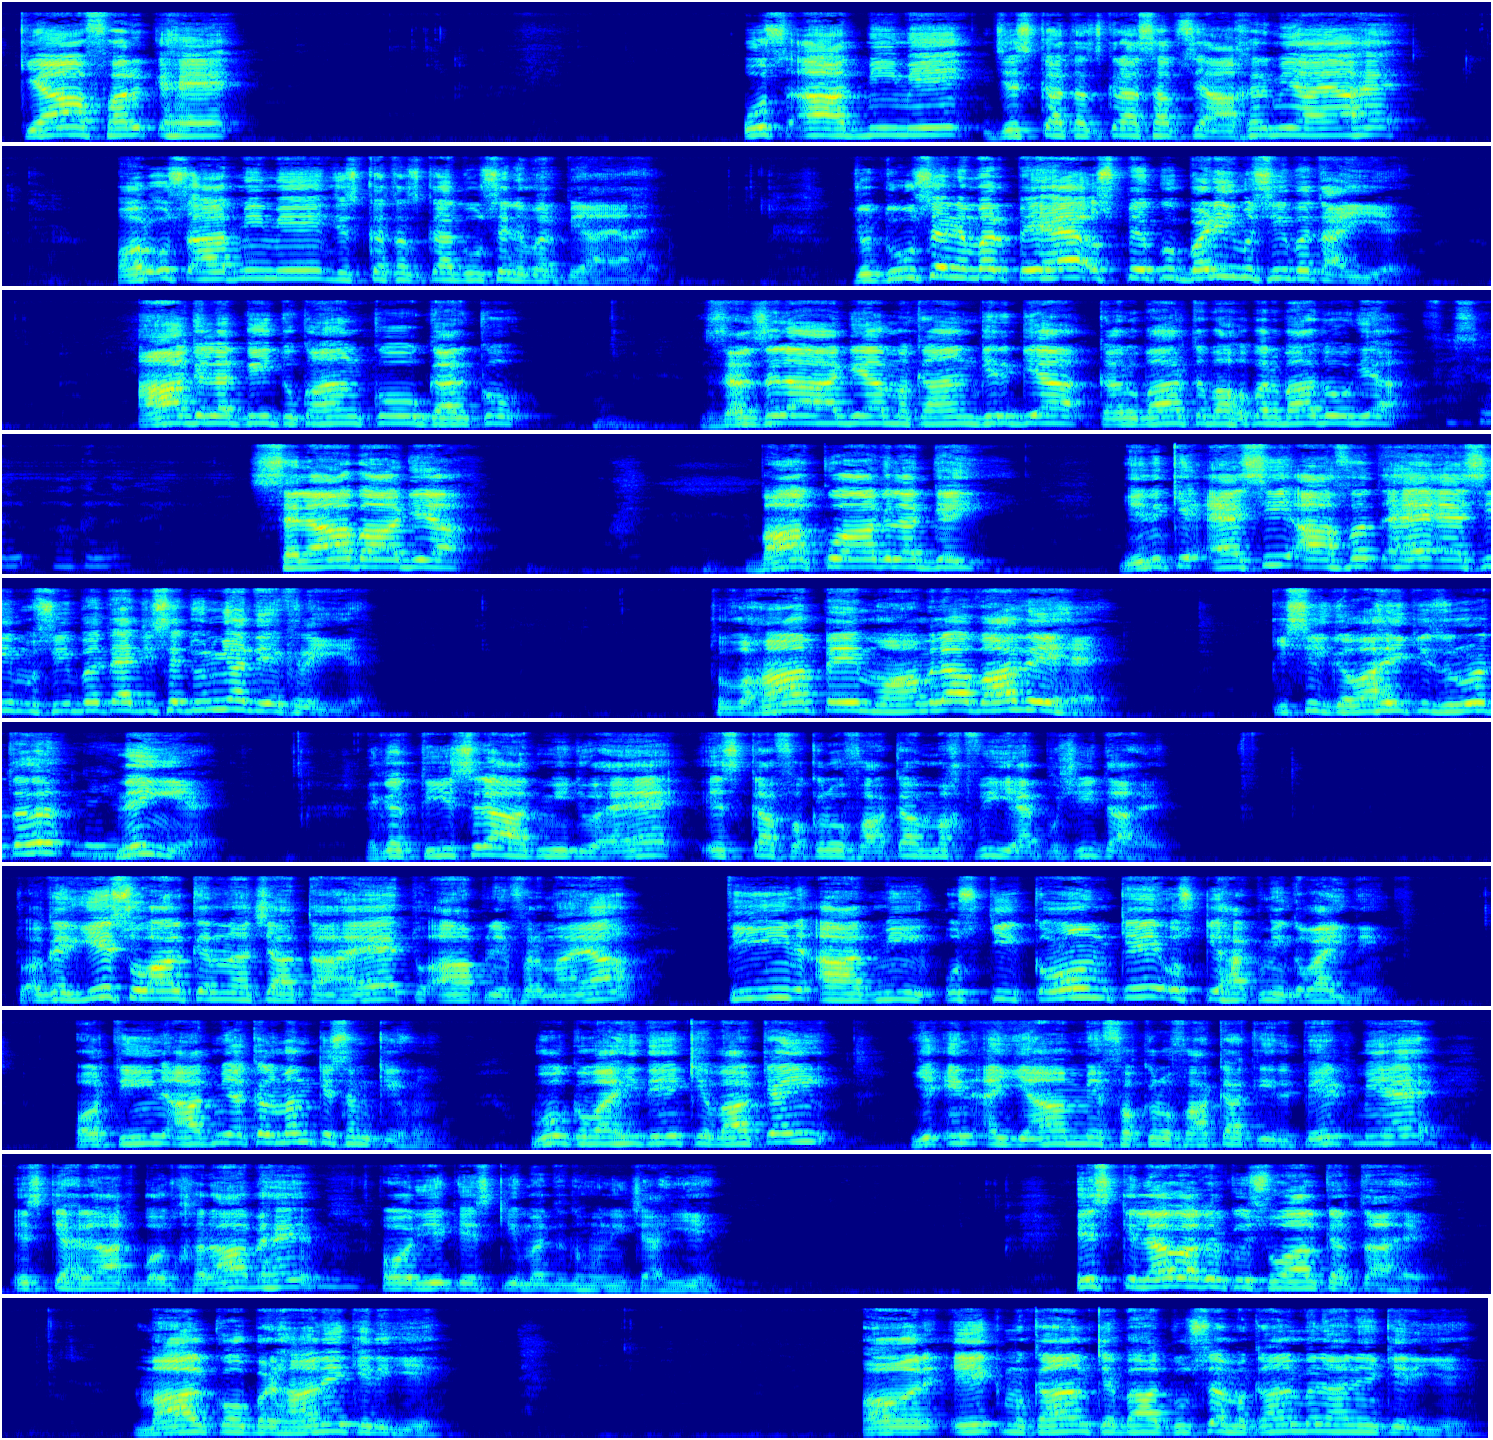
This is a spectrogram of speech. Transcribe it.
کیا فرق ہے اس آدمی میں جس کا تذکرہ سب سے آخر میں آیا ہے اور اس آدمی میں جس کا تذکرہ دوسرے نمبر پہ آیا ہے؟ جو دوسرے نمبر پہ ہے اس پہ کوئی بڑی مصیبت آئی ہے۔ آگ لگ گئی دکان کو گھر کو۔ زلزلہ آ گیا مکان گر گیا کاروبار تباہ و برباد ہو گیا۔ سیلاب آ گیا۔ باغ کو آگ لگ گئی۔ یعنی کہ ایسی آفت ہے ایسی مصیبت ہے جسے دنیا دیکھ رہی ہے۔ تو وہاں پہ معاملہ واضح ہے۔ کسی گواہی کی ضرورت۔ نہیں ہے۔ لیکن تیسرا آدمی جو ہے، اس کا فقر و فاقہ مخفی ہے، پوشیدہ ہے۔ تو اگر یہ سوال کرنا چاہتا ہے، تو آپ نے فرمایا، تین آدمی اس کی قوم کے، اس کے حق میں گواہی دیں۔ اور تین آدمی عقل مند قسم کے ہوں۔ وہ گواہی دیں کہ واقعی یہ ان ایام میں فقر و فاقہ کی رپیٹ میں ہے، اس کے حالات بہت خراب ہیں اور یہ کہ اس کی مدد ہونی چاہیے۔ اس کے علاوہ اگر کوئی سوال کرتا ہے مال کو بڑھانے کے لیے اور ایک مکان کے بعد دوسرا مکان بنانے کے لیے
